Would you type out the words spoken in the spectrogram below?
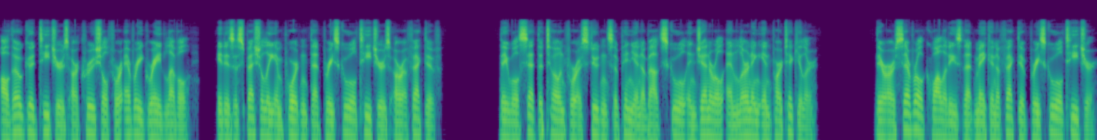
Although good teachers are crucial for every grade level, it is especially important that preschool teachers are effective. They will set the tone for a student's opinion about school in general and learning in particular. There are several qualities that make an effective preschool teacher.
